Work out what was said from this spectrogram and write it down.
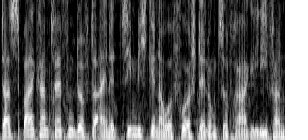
Das Balkantreffen dürfte eine ziemlich genaue Vorstellung zur Frage liefern,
